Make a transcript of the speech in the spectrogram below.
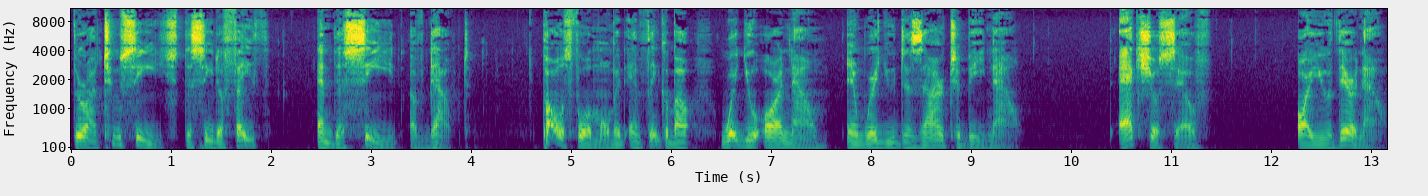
There are two seeds the seed of faith and the seed of doubt. Pause for a moment and think about where you are now and where you desire to be now. Ask yourself, are you there now?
